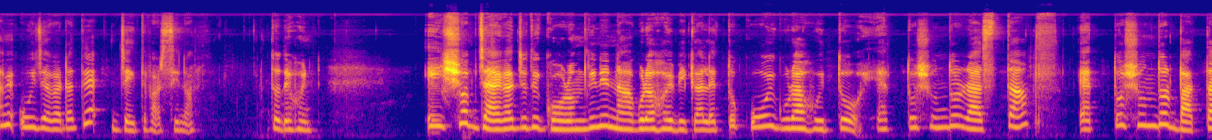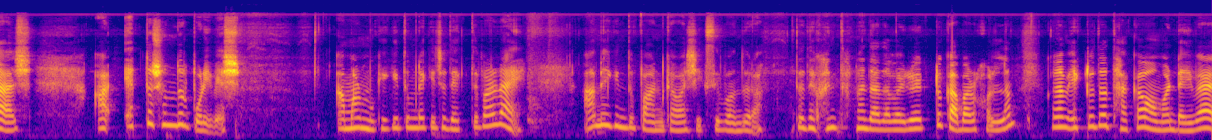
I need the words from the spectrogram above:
আমি ওই জায়গাটাতে যেতে পারছি না। তো দেখুন এইসব জায়গা যদি গরম দিনে না ঘোরা হয় বিকালে, তো কই ঘোরা হইতো? এত সুন্দর রাস্তা, এত সুন্দর বাতাস, আর এত সুন্দর পরিবেশ। আমার মুখে কি তোমরা কিছু দেখতে পারায় আমি কিন্তু পান খাওয়া শিখছি, বন্ধুরা। তো দেখুন, তোমার দাদাবাড়িরও একটু কাবার করলাম। কারণ একটু তো থাকাও আমার ড্রাইভার,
